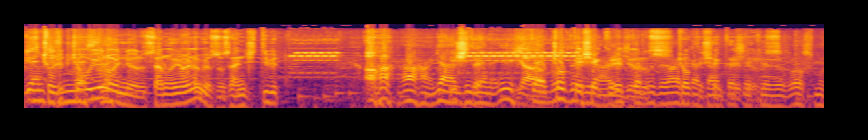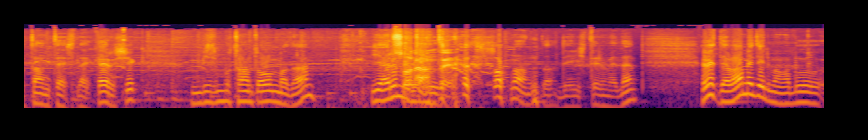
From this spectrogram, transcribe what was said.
Biz genç çocukça nesle- oyun oynuyoruz. Sen oyun oynamıyorsun. Sen ciddi bir... Aha! aha geldi İşte, gene. İşte ya, budur çok ya, teşekkür işte ediyoruz. budur. Çok teşekkür teşekkür ediyoruz. ediyoruz. Os Mutantes'le karışık. Biz mutant olmadan yarım Son mutant. anda. son anda değiştirmeden. Evet devam edelim ama bu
